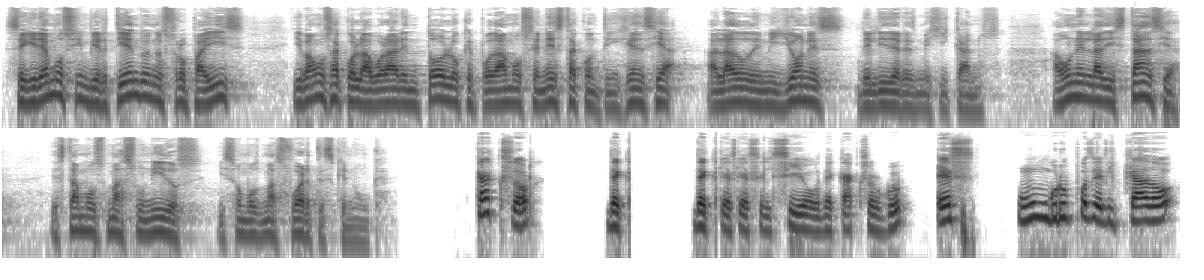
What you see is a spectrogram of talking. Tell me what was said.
Seguiremos invirtiendo en nuestro país y vamos a colaborar en todo lo que podamos en esta contingencia al lado de millones de líderes mexicanos. Aún en la distancia, estamos más unidos y somos más fuertes que nunca. Caxor, de, que es el CEO de Caxor Group, es un grupo dedicado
